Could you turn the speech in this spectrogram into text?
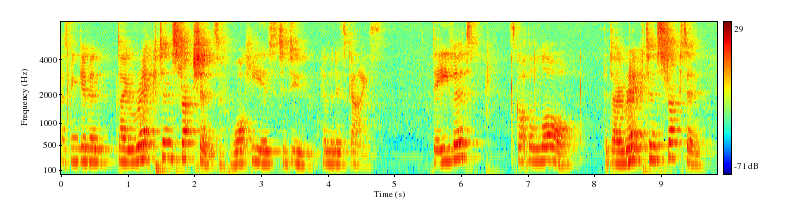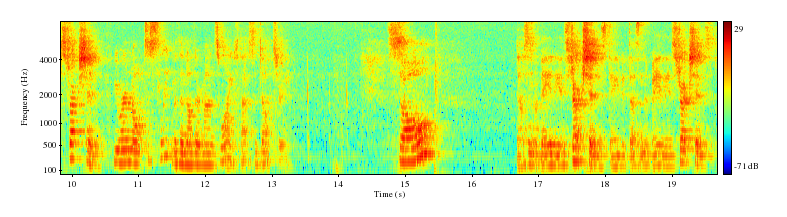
has been given direct instructions of what he is to do, him and his guys. David has got the law, the direct instruction, instruction you are not to sleep with another man's wife, that's adultery. Saul doesn't obey the instructions. David doesn't obey the instructions.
